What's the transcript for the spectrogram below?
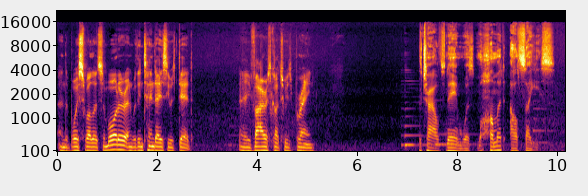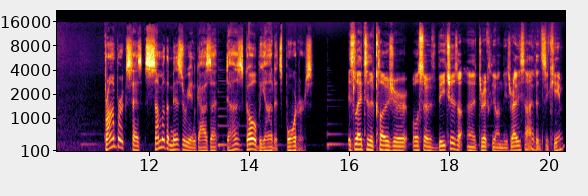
and the boy swallowed some water, and within 10 days, he was dead. A virus got to his brain. The child's name was Muhammad al Sais. Bromberg says some of the misery in Gaza does go beyond its borders. It's led to the closure also of beaches uh, directly on the Israeli side at Zikim.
